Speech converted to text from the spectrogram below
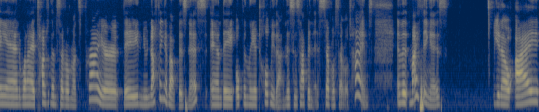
And when I had talked to them several months prior, they knew nothing about business and they openly had told me that. And this has happened several, several times. And my thing is, you know, I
